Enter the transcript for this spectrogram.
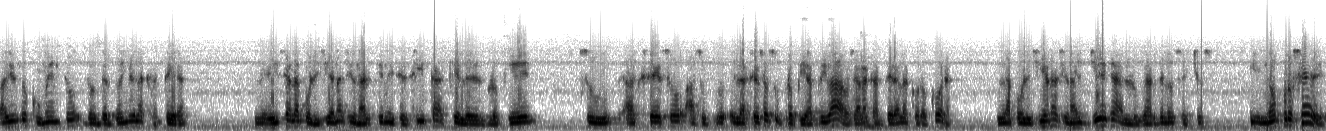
hay un documento donde el dueño de la cantera le dice a la Policía Nacional que necesita que le desbloqueen su acceso a su, el acceso a su propiedad privada, o sea, la cantera La Corocora. La Policía Nacional llega al lugar de los hechos no procede,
